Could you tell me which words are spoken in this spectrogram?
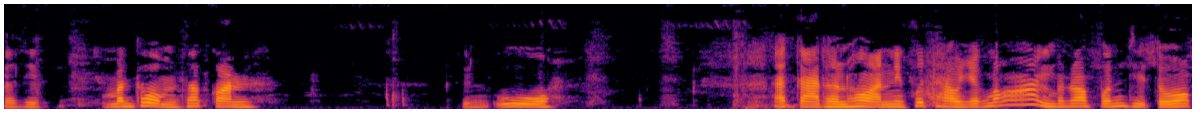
ก็สิมันถมซะก่อนขึ้นอูอากาศหอนๆนี่ผู้เฒ่าอยากนอนเพราะว่าฝนสิตก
